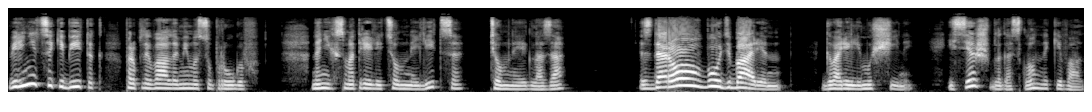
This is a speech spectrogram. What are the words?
Вереница кибиток проплывала мимо супругов. На них смотрели темные лица, темные глаза. «Здоров будь, барин!» — говорили мужчины, и Серж благосклонно кивал.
